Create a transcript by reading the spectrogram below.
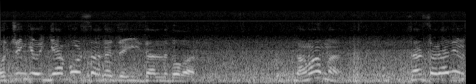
O çünkü Gefor sadece 150 dolar. Tamam mı? Sen söyledin mi?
